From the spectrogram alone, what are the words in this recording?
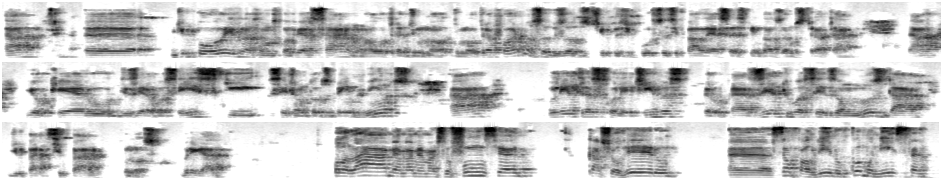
Tá? Uh, depois nós vamos conversar uma outra, de, uma, de uma outra forma sobre os outros tipos de cursos e palestras que nós vamos tratar. Tá? E eu quero dizer a vocês que sejam todos bem-vindos a Letras Coletivas, pelo prazer que vocês vão nos dar de participar conosco. Obrigado. Olá, meu nome é Márcio Fúncia, cachorreiro, uh, São Paulino, comunista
